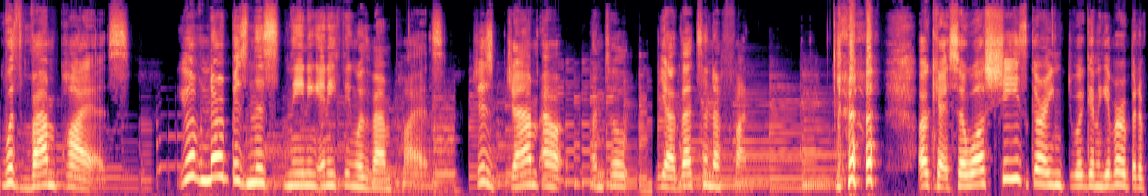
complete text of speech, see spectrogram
with vampires? You have no business needing anything with vampires. Just jam out until. Yeah, that's enough fun. okay, so while she's going, we're going to give her a bit of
